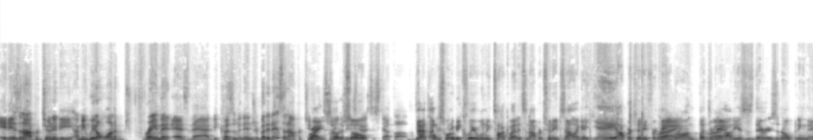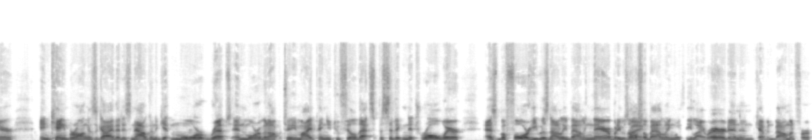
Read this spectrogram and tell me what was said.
it is an opportunity. I mean, we don't want to frame it as that because of an Mhm. injury, but it is an opportunity Right, for so- one of these so- guys to step up. That I just want to be clear when we talk about it's an opportunity. It's not like a yay opportunity for Right, Cane Berrong, but the right. reality is, is there is an opening there, and Cane Berrong is a guy that is now going to get more reps and more of an opportunity, in my opinion, to fill that specific niche role. Where as before, he was not only battling there, but he was also battling with Eli Raridon and Kevin Bauman for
